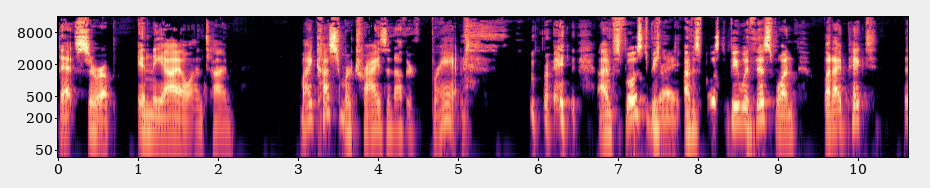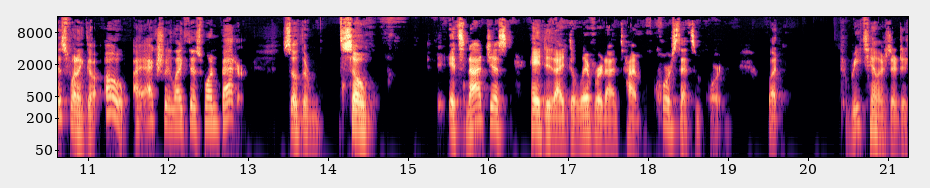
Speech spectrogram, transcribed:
that syrup in the aisle on time, my customer tries another brand. right? I'm supposed to be right. I'm supposed to be with this one, but I picked this one and go, "Oh, I actually like this one better." So the so it's not just hey, did I deliver it on time? Of course, that's important. The retailers are de-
